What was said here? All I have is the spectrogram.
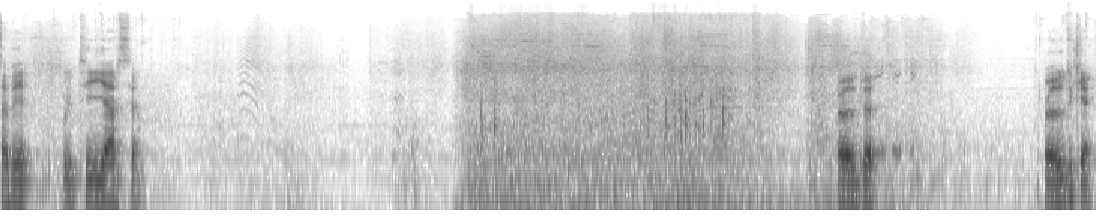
Tabi ultiyi yerse. Öldü. Öldü ki.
